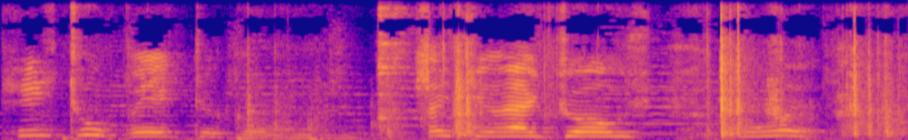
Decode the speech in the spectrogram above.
He's too big to go in. I G.I. Joe's.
